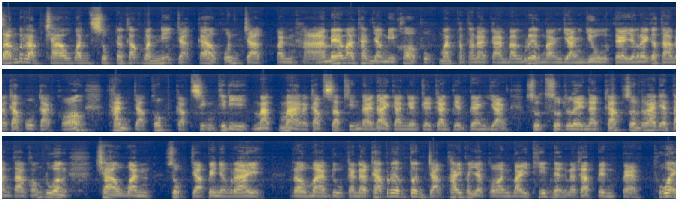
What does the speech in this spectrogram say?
สำหรับชาววันศุกร์นะครับ วันนี้จะก้าวพ้นจากปัญหา แม้ว่าท่านยังมีข้อผูกมัดพันธนาการบางเรื่องบางอย่างอยู่ แต่อย่างไรก็ตามนะครับ โอกาสของท่านจะพบกับสิ่งที่ดีมากๆนะครับทรัพย์สินรายได้การเงินเกิดการเปลี่ยนแปลงอย่างสุดๆเลยนะครับ ส่วนรายละเอียดต่างๆ ของดวง ชาววันศุกร์จะเป็นอย่างไรเรามาดูกันนะครับ เริ่มต้นจากไพ่พยากรณ์ใบที่หนึ่งนะครับเป็น 8 ถ้วย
